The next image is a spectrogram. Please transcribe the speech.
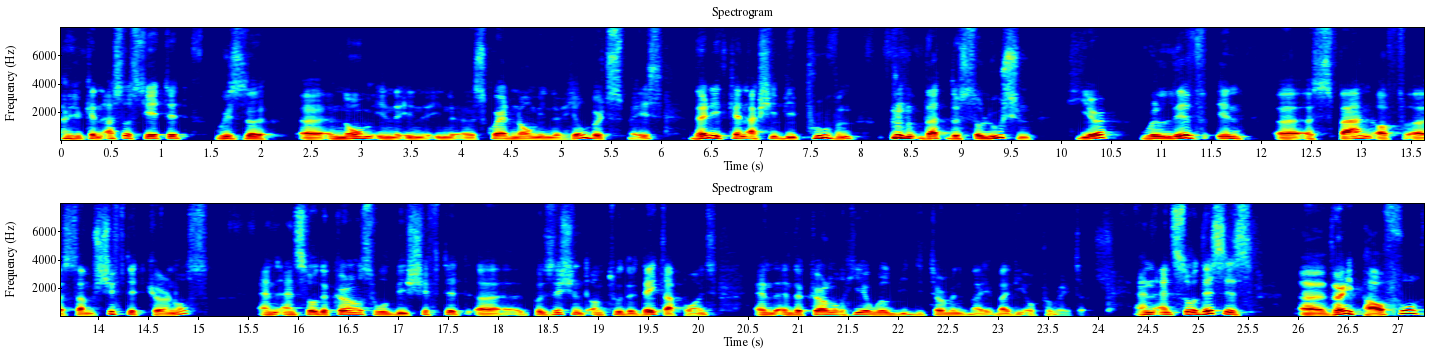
uh, you can associate it with the uh, norm in, in, in a squared norm in the Hilbert space, then it can actually be proven that the solution here will live in uh, a span of uh, some shifted kernels. And, and so the kernels will be shifted, uh, positioned onto the data points, and, and the kernel here will be determined by, by the operator. And, and so this is uh, very powerful.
